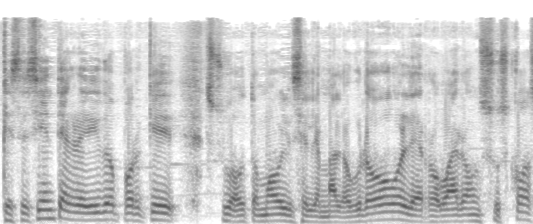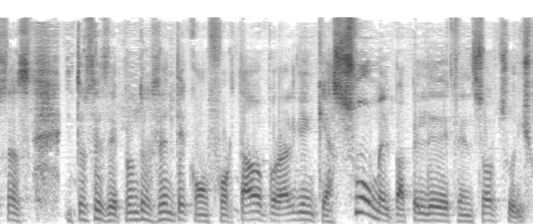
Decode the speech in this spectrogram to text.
que se siente agredido porque su automóvil se le malogró, le robaron sus cosas, entonces de pronto se siente confortado por alguien que asume el papel de defensor suyo.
